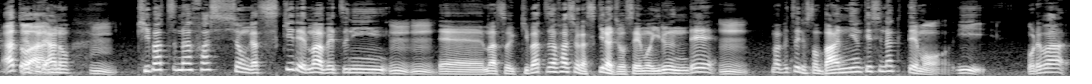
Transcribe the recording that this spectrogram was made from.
あとは、あの、うん、奇抜なファッションが好きで、まあ別に、うんうん、えーまあそういう奇抜なファッションが好きな女性もいるんで、うん。まあ別にその万人受けしなくてもいい。俺は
